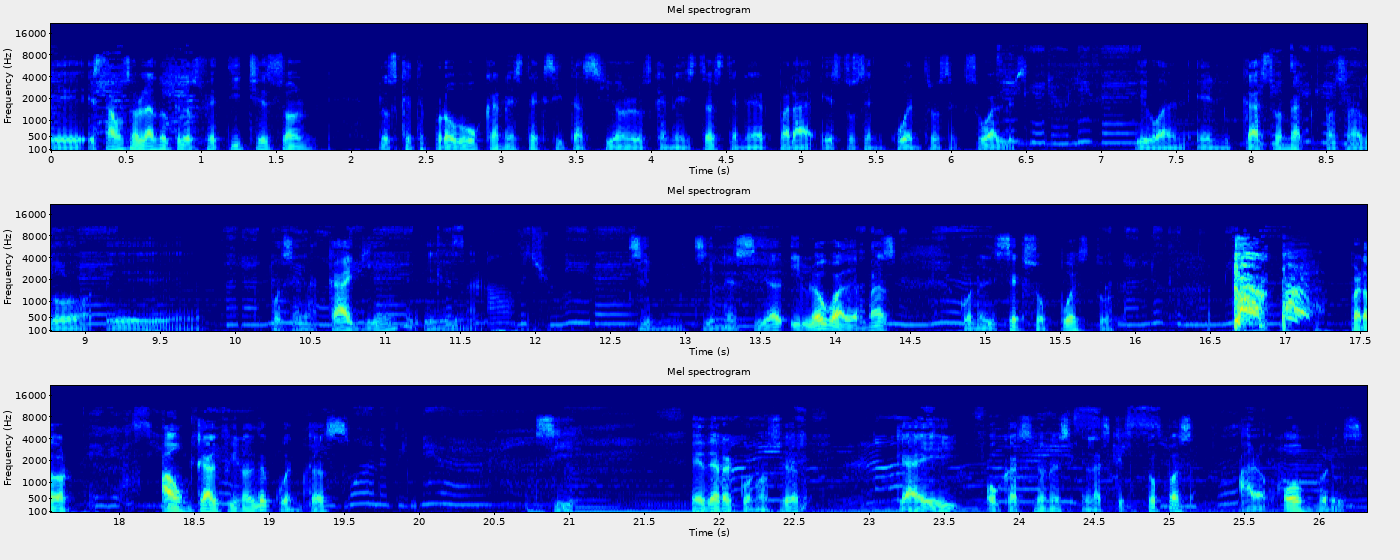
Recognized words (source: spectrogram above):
Eh, estamos hablando que los fetiches son los que te provocan esta excitación, los que necesitas tener para estos encuentros sexuales. Digo, en, mi caso me ha pasado eh, pues en la calle, eh, sin, sin, necesidad, y luego además con el sexo opuesto. Perdón, aunque al final de cuentas, sí, he de reconocer que hay ocasiones en las que topas a hombres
